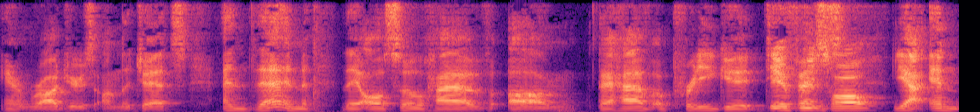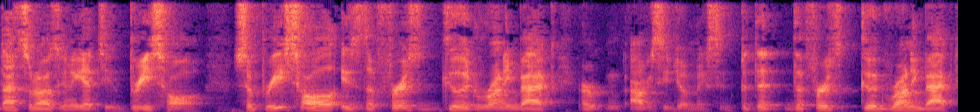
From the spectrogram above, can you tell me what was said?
Aaron Rodgers on the Jets. And then they also have um they have a pretty good defense. Breece Hall. Yeah, and that's what I was gonna get to. Breece Hall. So Breece Hall is the first good running back, or obviously Joe Mixon, but the the first good running back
